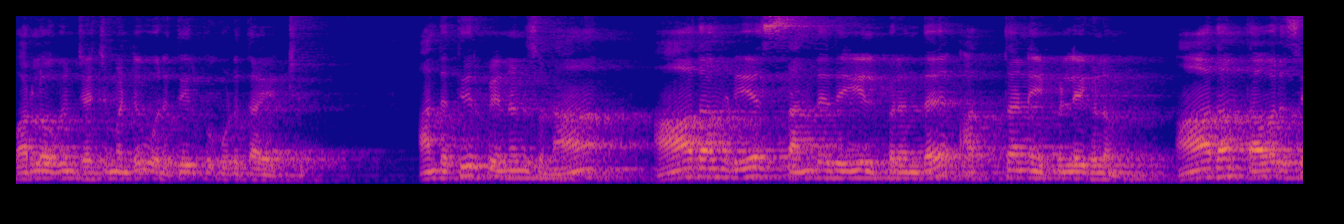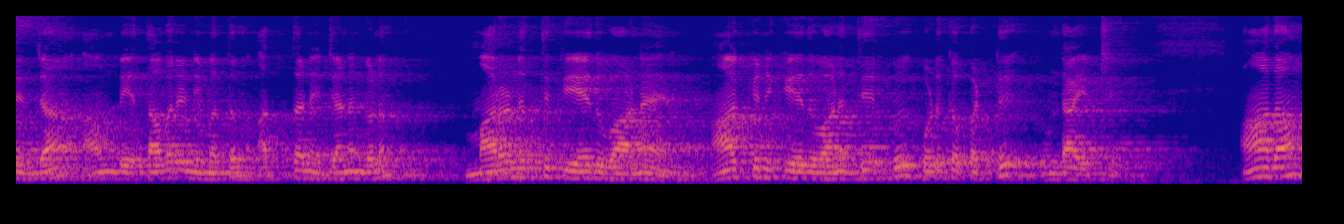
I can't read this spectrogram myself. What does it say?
பரலோகன் ஜட்ஜ்மெண்ட்டு ஒரு தீர்ப்பு கொடுத்தாயிற்று. அந்த தீர்ப்பு என்னன்னு சொன்னால் ஆதாமுடைய சந்ததியில் பிறந்த அத்தனை பிள்ளைகளும் ஆதாம் தவறு செஞ்சால் அவனுடைய தவறு நிமித்தம் அத்தனை ஜனங்களும் மரணத்துக்கு ஏதுவான ஆக்கினிக்கு ஏதுவான தீர்ப்பு கொடுக்கப்பட்டு உண்டாயிற்று. ஆதாம்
